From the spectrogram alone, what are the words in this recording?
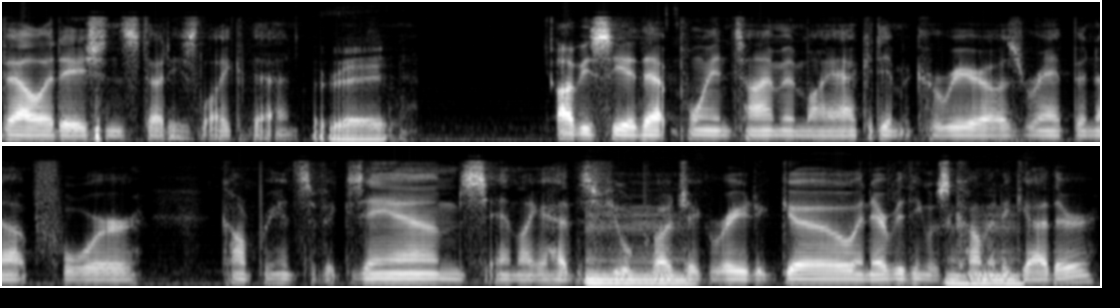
validation studies like that Right. obviously at that point in time in my academic career i was ramping up for comprehensive exams and like i had this field Mhm. project ready to go and everything was coming Mhm. together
